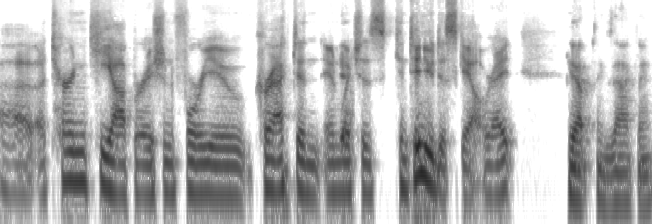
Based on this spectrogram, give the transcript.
uh, a turnkey operation for you, correct? And and yeah. which has continued to scale, right? Yep, exactly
